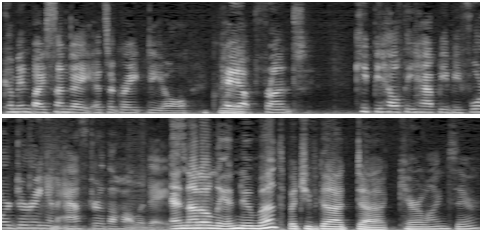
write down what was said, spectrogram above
come in by Sunday. It's a great deal. Pay up front. Keep you healthy, happy before, during, and after the holidays. And not only a new month, but you've got uh, Caroline's there.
